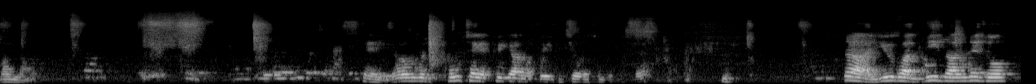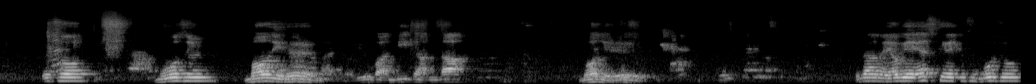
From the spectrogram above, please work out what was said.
맞나? 오케이. 여러분들 공책에 필기한 것도 이렇게 지워졌으면 좋겠어요. 자, you가 need 안 되죠? 그래서 무엇을? money를 말이죠. you가 need 한다. money를. 그 다음에 여기 SK의 뜻은 뭐죠?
